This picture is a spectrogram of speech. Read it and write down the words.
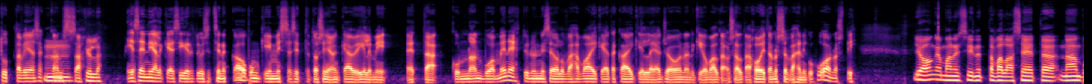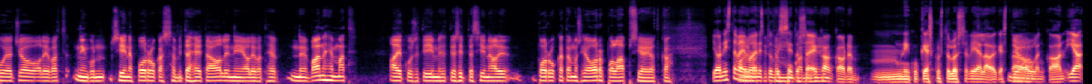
tuttaviensa Mm, kanssa. Kyllä. Ja sen jälkeen siirtyy sitten sinne kaupunkiin, missä sitten tosiaan käy ilmi, että kun Nanbu on menehtynyt, niin se on ollut vähän vaikeaa kaikille ja Joe on ainakin omalta osaltaan hoitanut sen vähän niin kuin huonosti. Joo, ongelma oli siinä tavallaan se, että Nambu ja Joe olivat niin kuin siinä porukassa, mitä heitä oli, niin olivat he ne vanhemmat aikuiset ihmiset, ja sitten siinä oli porukka tämmöisiä orpolapsia, jotka Joo, niistä me ei mainittu vissiin tuossa niin- ekan kauden mm, niin kuin keskusteluissa vielä oikeastaan Joo. ollenkaan. Ja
